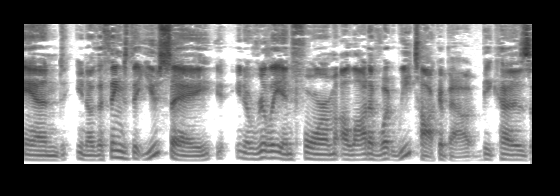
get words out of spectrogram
and you know, the things that you say, you know, really inform a lot of what we talk about because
